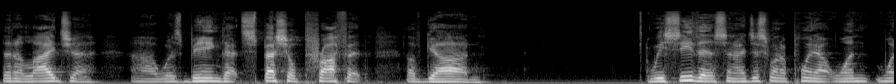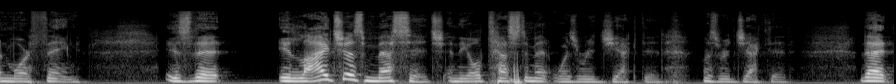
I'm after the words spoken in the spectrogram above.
that Elijah uh, was being that special prophet of God. We see this, and I just want to point out one, one more thing is that Elijah's message in the Old Testament was rejected, was rejected. That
